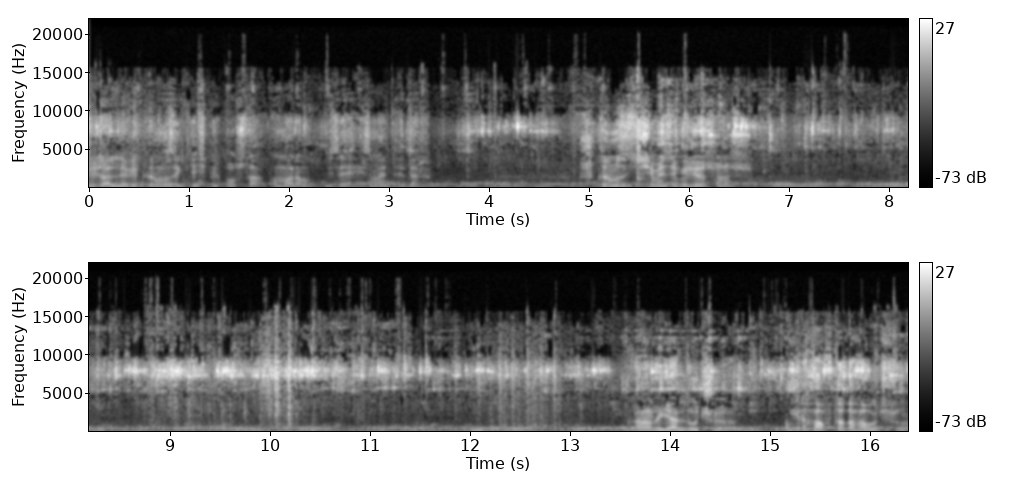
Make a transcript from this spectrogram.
Güzel de bir kırmızı keşfir posta. Umarım bize hizmet eder. Şu kırmızı çiçeğimizi biliyorsunuz. Kanadı geldi uçuyor. Bir hafta daha uçsun.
